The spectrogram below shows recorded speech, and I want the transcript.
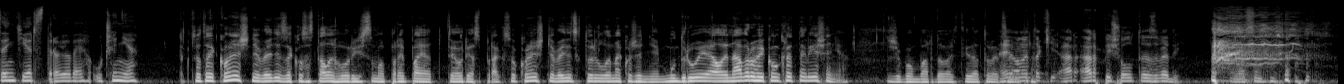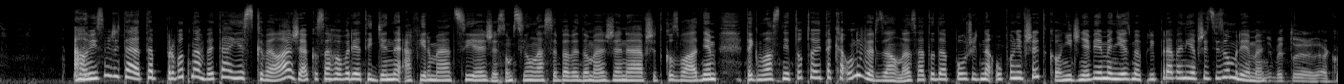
centier strojového učenia. Tak toto je konečne vedec, ako sa stále hovorí, že sa má prepájať teória s praxou. Konečne vedec, ktorý len akože nemudruje, ale navrhuje konkrétne riešenia. Že bombardovať tie datové Hej, on je centra. taký ar, Arpi Šolte z vedy. Ja som, Ale myslím, že tá, tá prvotná veta je skvelá, že ako sa hovoria tie denné afirmácie, že som silná, sebavedomá žena, všetko zvládnem, tak vlastne toto je taká univerzálna, sa to dá použiť na úplne všetko. Nič nevieme, nie sme pripravení a všetci zomrieme. veď to je ako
